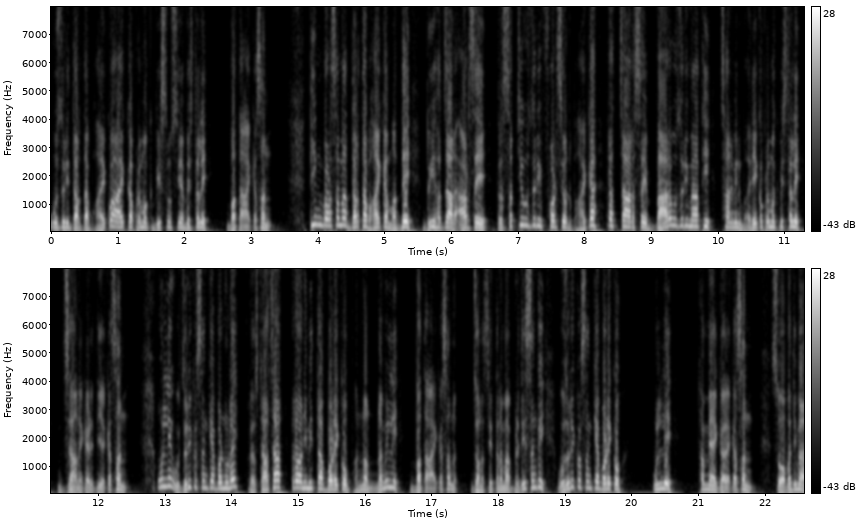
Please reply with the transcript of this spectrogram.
उजुरी दर्ता भएको आएका प्रमुख विष्णुसिंह विष्टले बताएका छन्। तीन वर्षमा दर्ता भएका मध्ये दुई हजार आठ सय त्रिसठी उजुरी फर्स्यौट भएका र चार सय बाह्र उजुरीमाथि छानबिन भइरहेको प्रमुख विष्टले जानकारी दिएका छन्। उनले उजुरीको संख्या बढ्नुलाई भ्रष्टाचार र अनियमितता बढेको भन्न नमिल्ने बताएका छन्। जनचेतनामा वृद्धिसँगै उजुरीको संख्या बढेको उनले ठम्याइ गरेका छन्। सो अवधिमा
